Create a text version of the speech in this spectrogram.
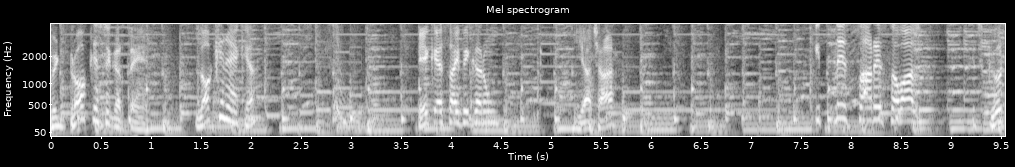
विड्रॉ कैसे करते हैं? लॉक इन है क्या? एक एस आई पी करूँ या चार? इतने सारे सवाल। इट्स गुड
